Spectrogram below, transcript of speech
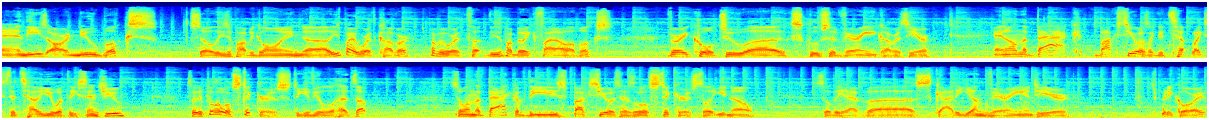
And these are new books. So these are probably going. Uh, these are probably worth cover. It's probably worth. These are probably like five dollar books. Very cool. Two uh, exclusive variant covers here. And on the back, Boxed Heroes like to likes to tell you what they sent you. So they put little stickers to give you a little heads up. So on the back of these, Boxed Heroes has little stickers to let you know. So they have uh, Skottie Young variant here. It's pretty cool, right?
